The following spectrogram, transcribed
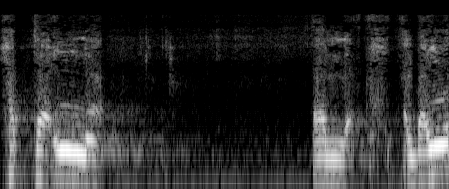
حتى إن البعير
